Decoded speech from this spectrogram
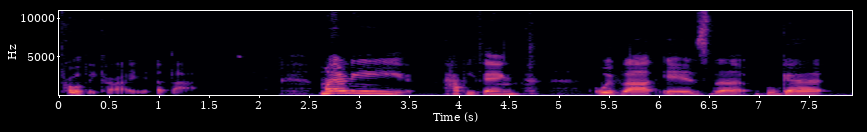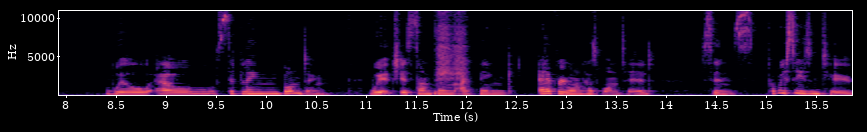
probably cry at that. My only happy thing with that is that we'll get Will El sibling bonding, which is something I think everyone has wanted since probably season two,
